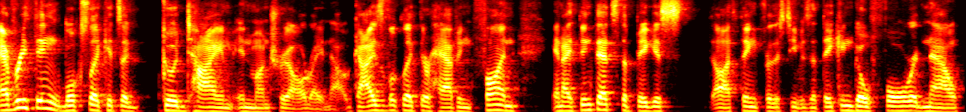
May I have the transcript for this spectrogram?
everything looks like it's a good time in Montreal right now. Guys look like they're having fun. And I think that's the biggest uh, thing for this team is that they can go forward now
